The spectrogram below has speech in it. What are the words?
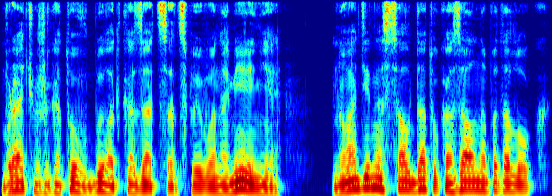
Врач уже готов был отказаться от своего намерения, но один из солдат указал на потолок.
